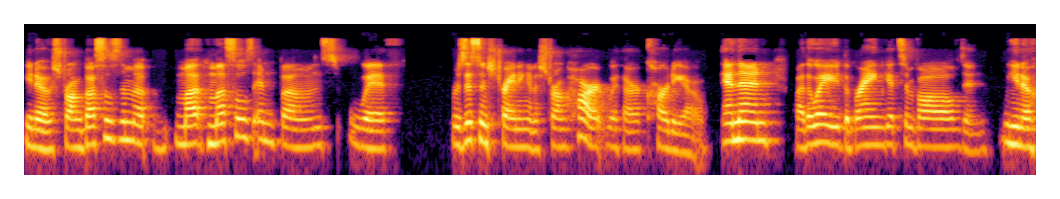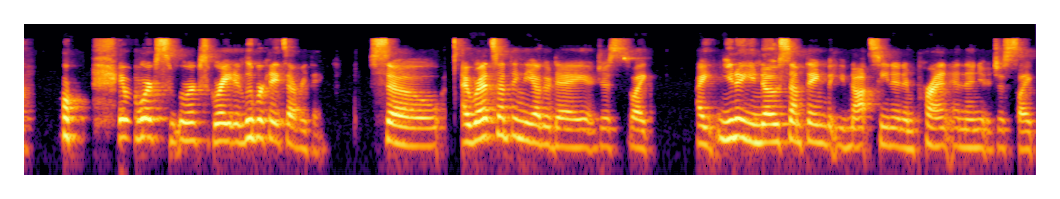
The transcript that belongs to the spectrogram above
you know, strong muscles and mu- muscles and bones with resistance training and a strong heart with our cardio. And then by the way, the brain gets involved and, you know, it works works great. It lubricates everything. So I read something the other day, just like I, you know, you know something, but you've not seen it in print, and then you're just like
